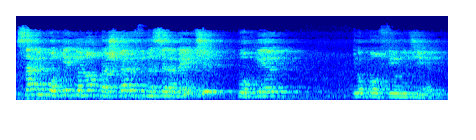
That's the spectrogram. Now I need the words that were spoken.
Sabe por que, eu não prospero financeiramente? Porque eu confio no dinheiro.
